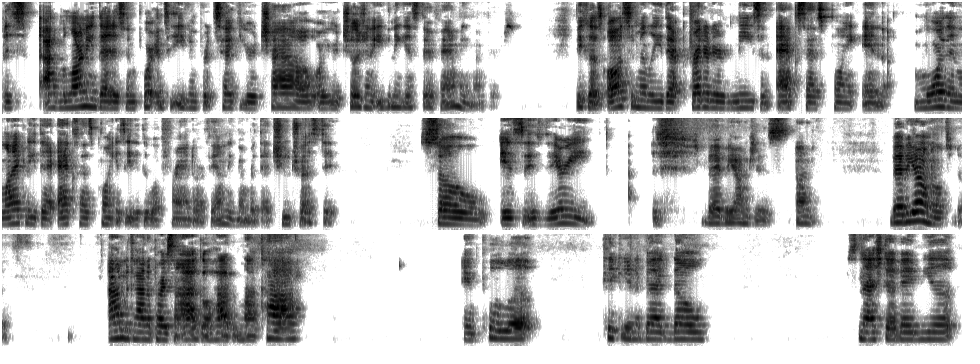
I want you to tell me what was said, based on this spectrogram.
it's, I'm learning that it's important to even protect your child or your children, even against their family members because ultimately that predator needs an access point and more than likely that access point is either through a friend or a family member that you trusted. So it's it's very baby i'm just i'm baby i don't know what to do. I'm the kind of person i go hop in my car and pull up kick in the back door snatch that baby up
